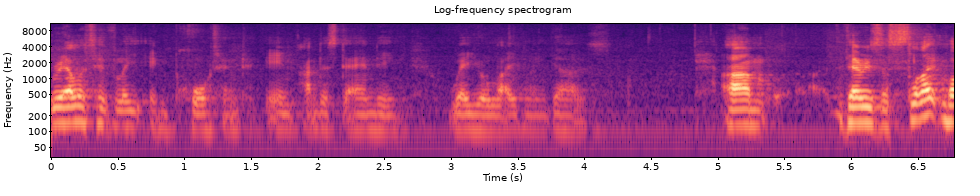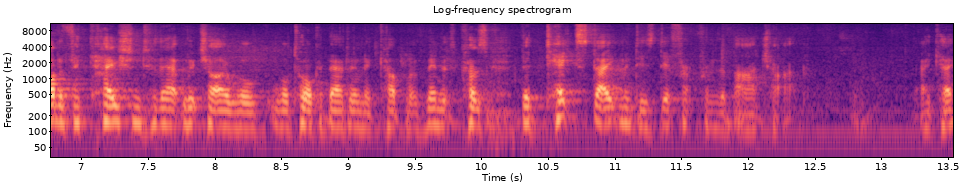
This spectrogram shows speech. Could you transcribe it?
relatively important in understanding where your labelling goes. Um, there is a slight modification to that which I will, will talk about in a couple of minutes because the text statement is different from the bar chart okay?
